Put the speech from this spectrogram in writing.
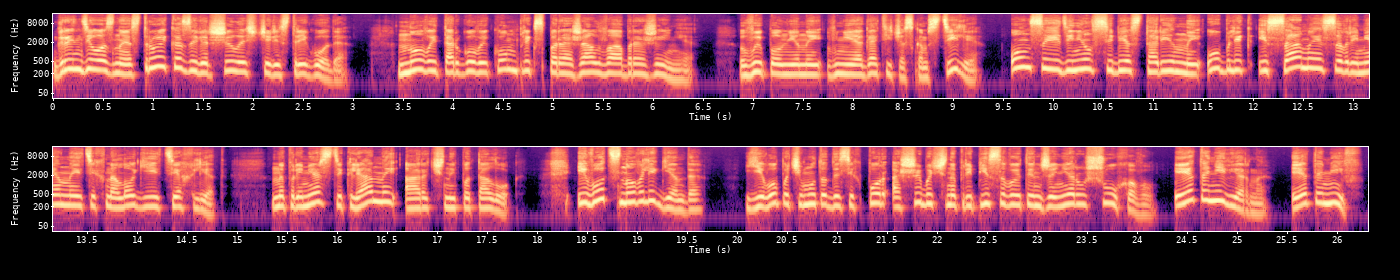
Грандиозная стройка завершилась через три года. Новый торговый комплекс поражал воображение. Выполненный в неоготическом стиле, он соединил в себе старинный облик и самые современные технологии тех лет, например, стеклянный арочный потолок. И вот снова легенда. Его почему-то до сих пор ошибочно приписывают инженеру Шухову. Это неверно, это миф.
